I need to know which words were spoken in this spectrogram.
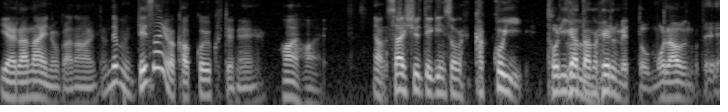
やらないのかな。でもデザインはかっこよくてね、はいはい。最終的にそのかっこいい鳥型のヘルメットをもらうので、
